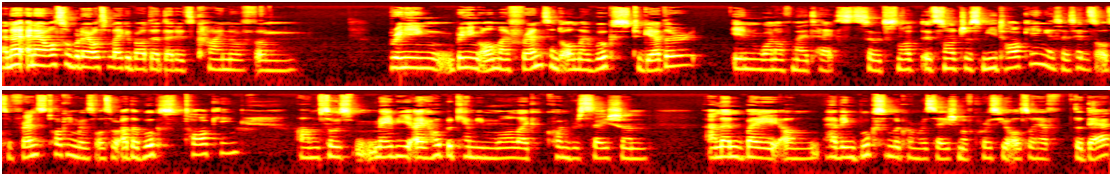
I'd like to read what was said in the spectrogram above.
And I and I also what I also like about that that it's kind of um, bringing bringing all my friends and all my books together in one of my texts. So it's not it's not just me talking, as I said, it's also friends talking, but it's also other books talking. Um, so it's maybe I hope it can be more like conversation, and then by um, having books in the conversation, of course, you also have the dead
